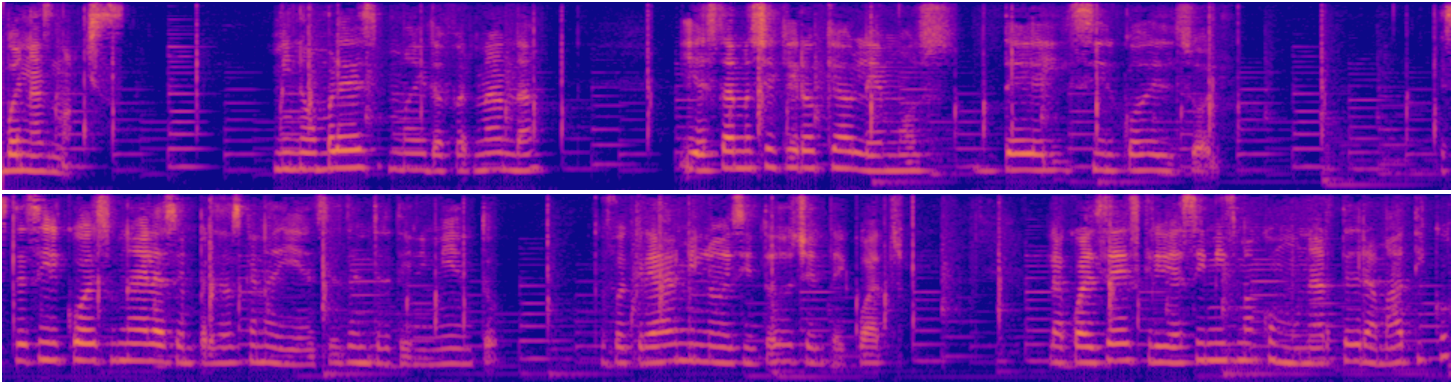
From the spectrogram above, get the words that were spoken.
Buenas noches. Mi nombre es Maida Fernanda y esta noche quiero que hablemos del Circo del Sol. Este circo es una de las empresas canadienses de entretenimiento que fue creada en 1984, la cual se describe a sí misma como un arte dramático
